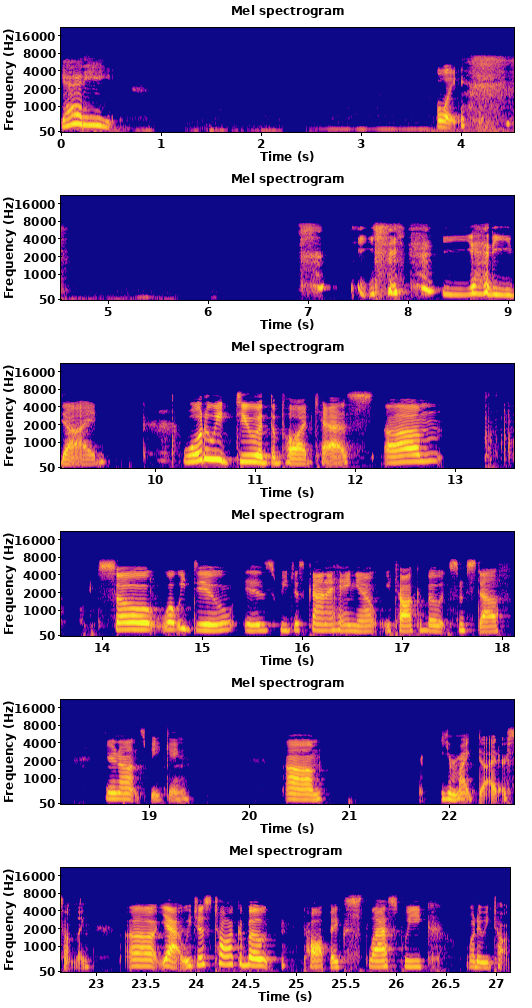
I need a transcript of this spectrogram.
Yeti! Boy. Yeti died. What do we do at the podcast? Um, so what we do is we just kind of hang out. We talk about some stuff. You're not speaking. Um, your mic died or something. Uh, yeah, we just talk about topics. Last week, what did we talk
